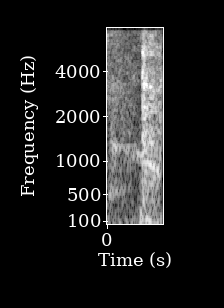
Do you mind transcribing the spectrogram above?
어.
